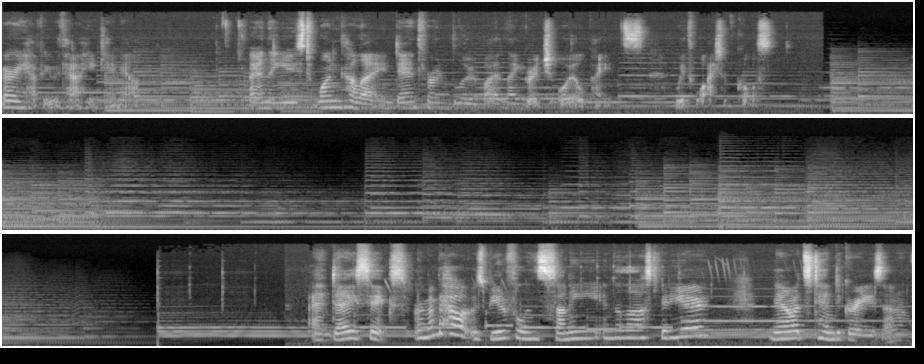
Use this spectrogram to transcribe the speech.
Very happy with how he came out. I only used one colour Indanthrone Blue by Langridge Oil Paints, with white of course. And day 6. Remember how it was beautiful and sunny in the last video? Now it's 10 degrees and I'm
